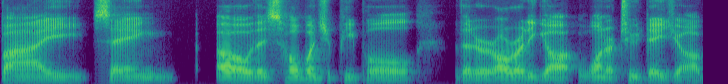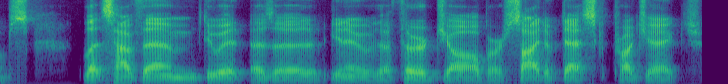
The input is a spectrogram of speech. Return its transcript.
by saying oh, there's a whole bunch of people that are already got one or two day jobs. Let's have them do it as a, you know, a third job or side of desk project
